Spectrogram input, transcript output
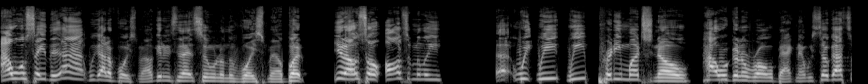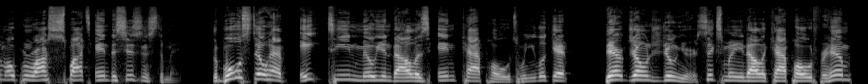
I will say that ah, we got a voicemail. I'll get into that soon on the voicemail. But, you know, so ultimately, uh, we we we pretty much know how we're going to roll back. Now we still got some open roster spots and decisions to make. The Bulls still have $18 million in cap holds. When you look at Derrick Jones Jr., $6 million cap hold for him,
